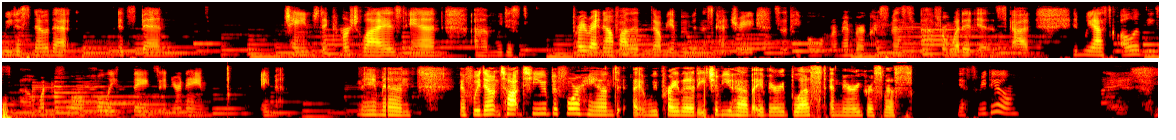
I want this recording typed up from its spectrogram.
we just know that it's been changed and commercialized, and um, we just pray right now, Father, that there'll be a move in this country so that people will remember Christmas uh, for what it is, God. And we ask all of these uh, wonderful, holy things in your name. Amen. Amen. If we don't talk to you beforehand, we pray that each of you have a very blessed and Merry Christmas. Yes, we do. Do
